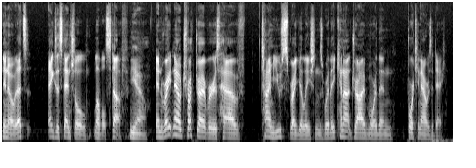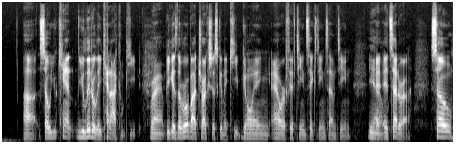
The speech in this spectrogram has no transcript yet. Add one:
you know, that's existential level stuff. Yeah. And right now, truck drivers have time use regulations where they cannot drive more than 14 hours a day. Uh, so you can't, you literally cannot compete Right. because the robot truck's just going to keep going hour 15, 16, 17, Yeah. et cetera. So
